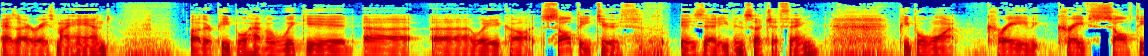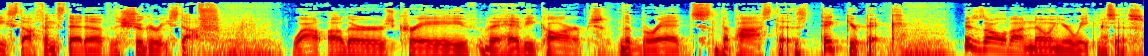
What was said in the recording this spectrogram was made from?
as I raise my hand. Other people have a wicked, uh, uh, what do you call it? Salty tooth. Is that even such a thing? People want crave crave salty stuff instead of the sugary stuff while others crave the heavy carbs, the breads, the pastas. Take your pick. This is all about knowing your weaknesses.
